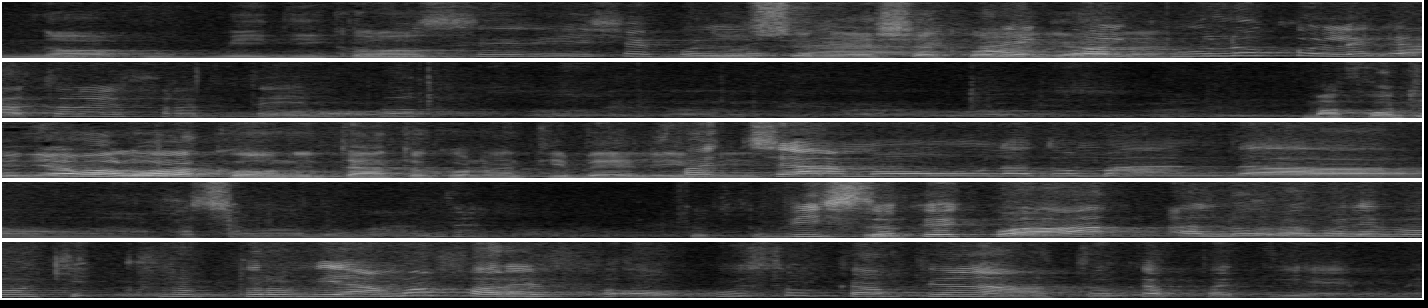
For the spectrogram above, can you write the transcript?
no, mi dicono non si riesce a collegare. Non si riesce a collegare. Hai qualcuno collegato nel frattempo? No, sto aspettando che Franco Gualdi si colleghi. Ma continuiamo allora con, intanto con Antibelli. Facciamo una domanda, facciamo una domanda. Visto che qua, allora volevo proviamo a fare focus sul campionato KTM.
